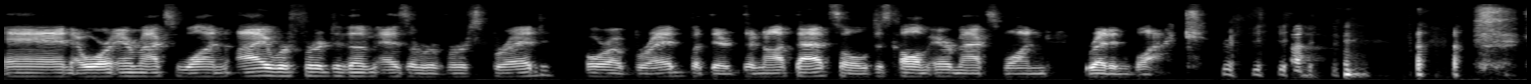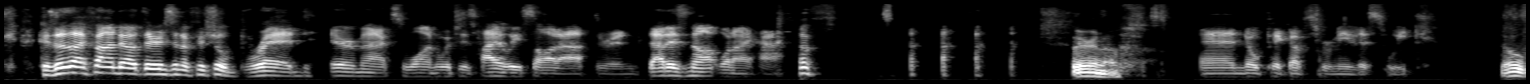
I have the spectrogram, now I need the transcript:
And wore Air Max 1. I referred to them as a reverse bread or a bread, but they're they're not that, so we'll just call them Air Max 1 red and black. Because as I found out, there's an official bread Air Max 1, which is highly sought after, and that is not what I have. Fair enough. and no pickups for me this week. Dope.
